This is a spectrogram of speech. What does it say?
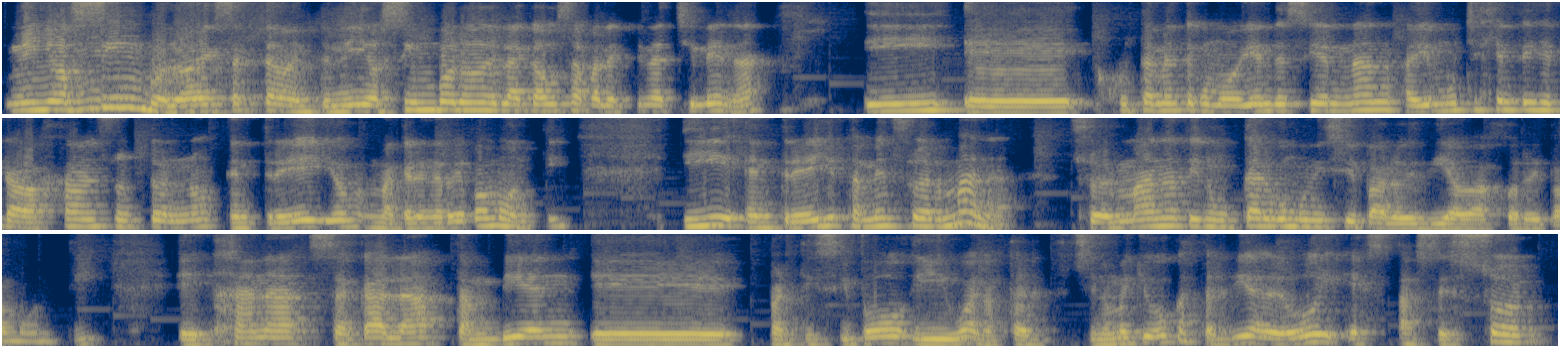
Niño símbolo, exactamente, niño símbolo de la causa palestina chilena. Y eh, justamente como bien decía Hernán, hay mucha gente que trabajaba en su entorno, entre ellos Macarena Ripamonti, y entre ellos también su hermana. Su hermana tiene un cargo municipal hoy día bajo Ripamonti. Eh, Hanna Sakala también eh, participó y bueno, hasta si no me equivoco, hasta el día de hoy es asesor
